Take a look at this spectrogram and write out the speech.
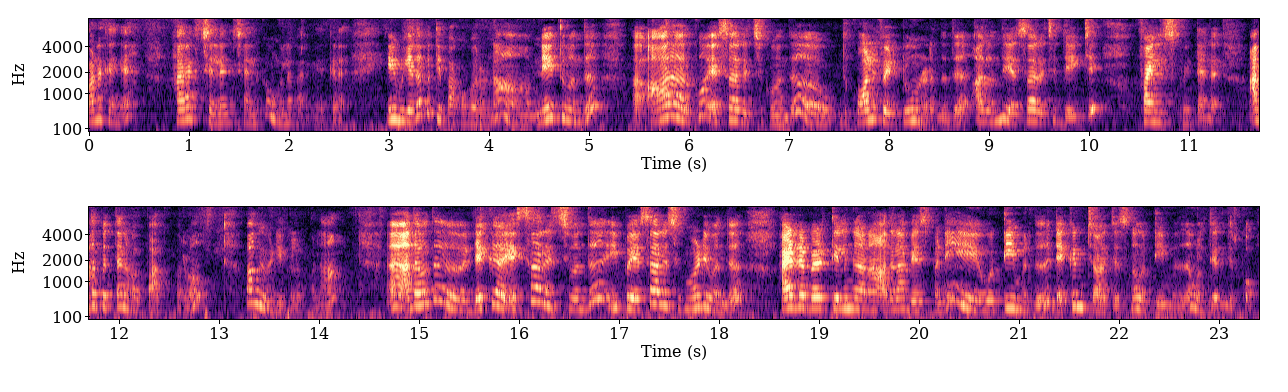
வணக்கங்க. ஹரக் செல்லங்க சேனலுக்கு உங்களை வரவேற்கிறேன். இவங்க எதை பற்றி பார்க்க போகிறோம்னா நேற்று வந்து ஆர்ஆருக்கும் எஸ்ஆர்ஹெச்சுக்கும் வந்து இது குவாலிஃபைட் டூ நடந்தது. அது வந்து எஸ்ஆர்ஹெச் ஜெயிச்சு ஃபைனல்ஸ் போயிட்டாங்க. அதை பற்றி தான் நம்ம பார்க்க போகிறோம் வாங்க வீடியோக்குள்ளே போகலாம் அதாவது டெக்க எஸ்ஆர்ஹெச் வந்து இப்போ எஸ்ஆர்ஹெச்சுக்கு முன்னாடி வந்து ஹைதராபாத் தெலுங்கானா அதெல்லாம் பேஸ் பண்ணி ஒரு டீம் இருந்தது. டெக்கன் சார்ஜஸ்னு ஒரு டீம் இருந்தது. உங்களுக்கு தெரிஞ்சிருக்கும்.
